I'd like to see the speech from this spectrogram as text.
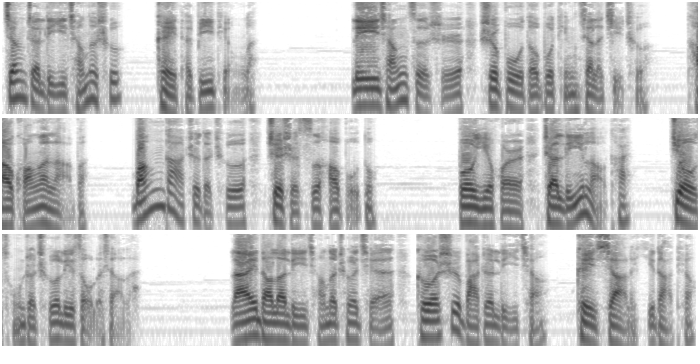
将这李强的车给他逼停了。李强此时是不得不停下了汽车，他狂按喇叭，王大志的车却是丝毫不动。不一会儿，这李老太就从这车里走了下来，来到了李强的车前，可是把这李强给吓了一大跳。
